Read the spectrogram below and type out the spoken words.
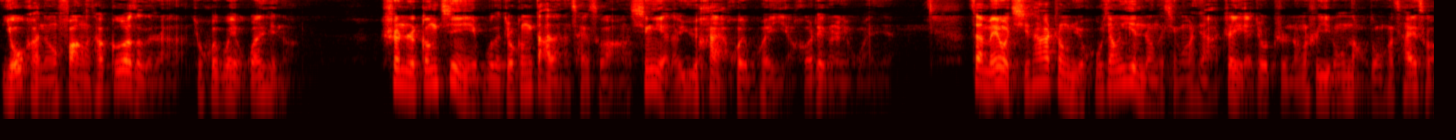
有可能放了他鸽子的人，就会不会有关系呢？甚至更进一步的，就更大胆的猜测啊，星野的遇害会不会也和这个人有关系？在没有其他证据互相印证的情况下，这也就只能是一种脑洞和猜测。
